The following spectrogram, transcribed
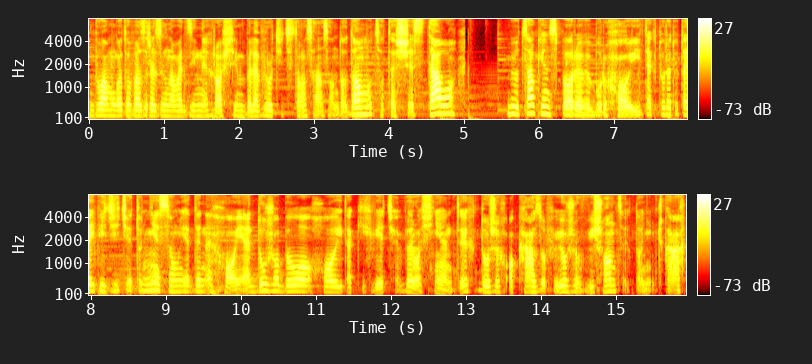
byłam gotowa zrezygnować z innych roślin, byle wrócić z tą sansą do domu, co też się stało. Był całkiem spory wybór hoi. Te, które tutaj widzicie, to nie są jedyne hoje. Dużo było hoi takich, wiecie, wyrośniętych, dużych okazów, już w wiszących doniczkach.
